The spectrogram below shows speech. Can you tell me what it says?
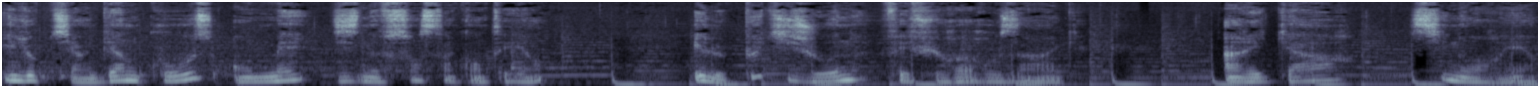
Il obtient gain de cause en mai 1951 et le petit jaune fait fureur aux zinc. Un Ricard, sinon rien.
